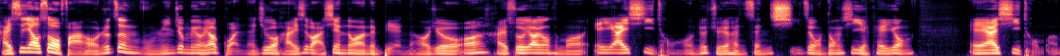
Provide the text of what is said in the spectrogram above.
还是要受罚哦，就政府明明就没有要管的，结果还是把线弄到那边，然后就啊，还说要用什么 AI 系统哦，你就觉得很神奇，这种东西也可以用 AI 系统嘛？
